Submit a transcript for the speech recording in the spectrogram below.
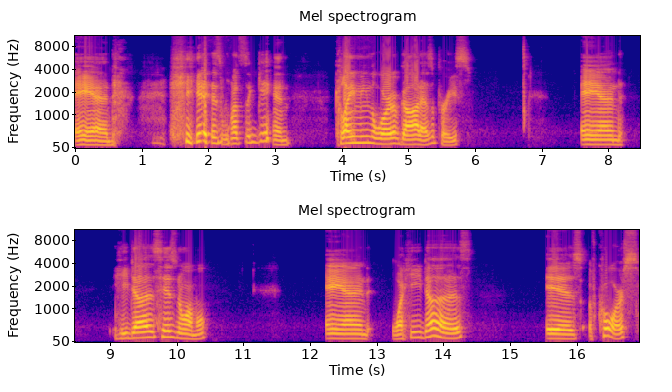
And he is once again claiming the word of God as a priest. And he does his normal. And what he does is, of course,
